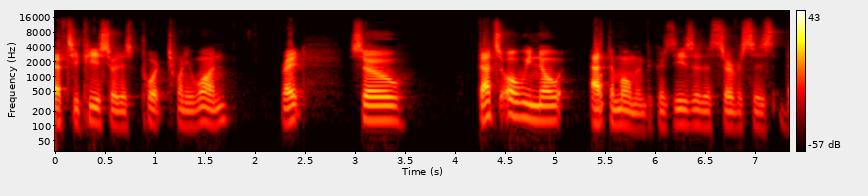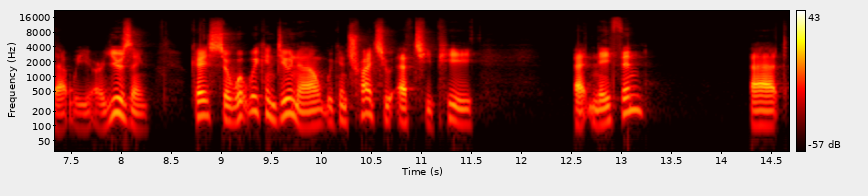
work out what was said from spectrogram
FTP, so there's port 21, right? So that's all we know at the moment because these are the services that we are using. Okay, so what we can do now, we can try to FTP at Nathan at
